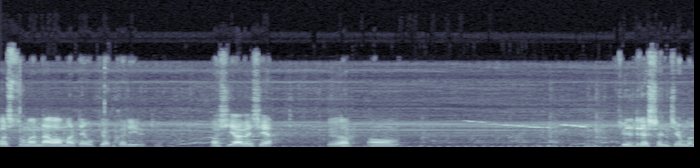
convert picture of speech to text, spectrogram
વસ્તુમાં નાહવા માટે ઉપયોગ કરી શકીએ. પછી આવે છે ફિલ્ટ્રેશન ચેમ્બર.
